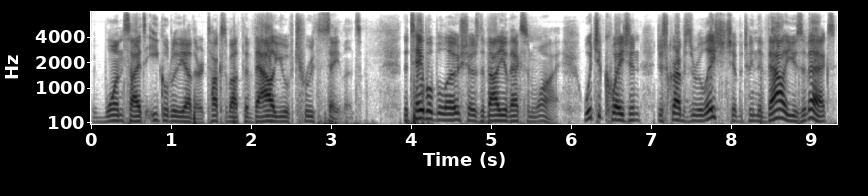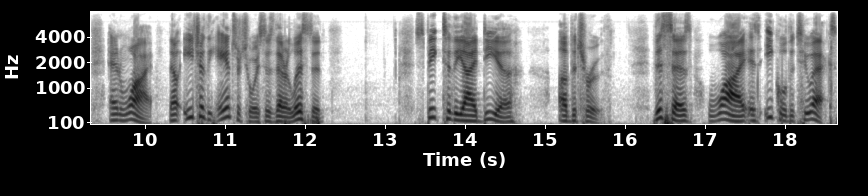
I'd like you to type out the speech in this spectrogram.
one side's equal to the other. It talks about the value of truth statements. The table below shows the value of x and y. Which equation describes the relationship between the values of x and y? Now, each of the answer choices that are listed speak to the idea of the truth. This says y is equal to 2x.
